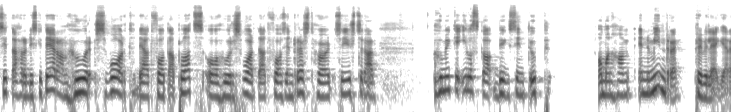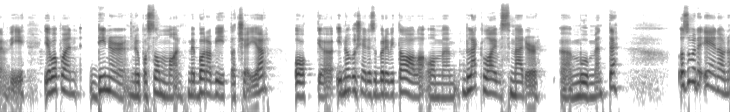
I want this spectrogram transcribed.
sitter här och diskuterar om hur svårt det är att få ta plats och hur svårt det är att få sin röst hörd. Så just sådär, hur mycket ilska byggs inte upp om man har ännu mindre privilegier än vi. Jag var på en dinner nu på sommaren med bara vita tjejer och eh, i något skede så började vi tala om eh, Black Lives Matter uh, movementet och så var det en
